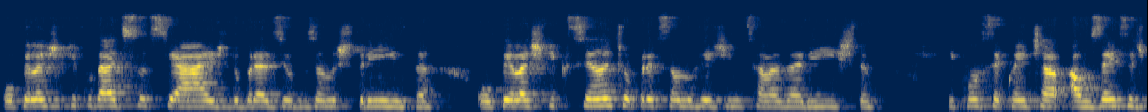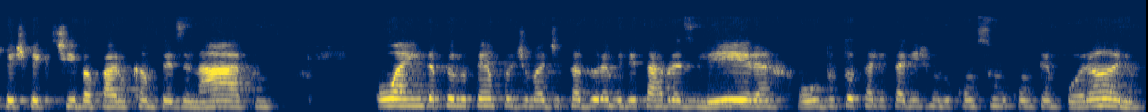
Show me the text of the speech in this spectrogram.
ou pelas dificuldades sociais do Brasil dos anos 30, ou pela asfixiante opressão do regime salazarista e consequente ausência de perspectiva para o campesinato, ou ainda pelo tempo de uma ditadura militar brasileira, ou do totalitarismo do consumo contemporâneo,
